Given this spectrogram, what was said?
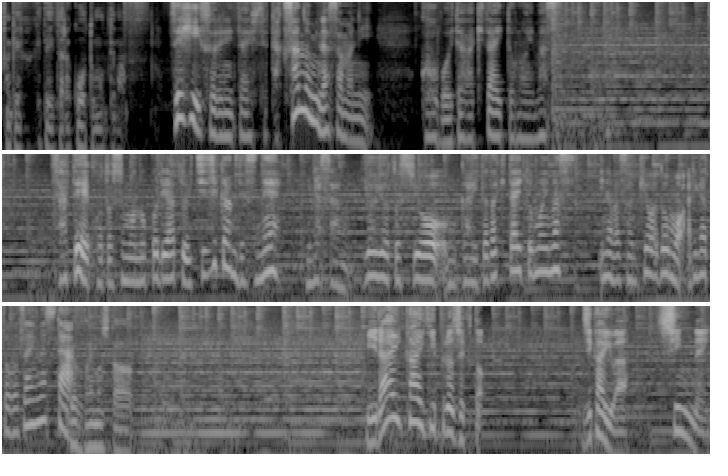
投げかけていただこうと思ってます。ぜひそれに対してたくさんの皆様にご応募いただきたいと思います。さて今年も残りあと1時間ですね。皆さん良いお年をお迎えいただきたいと思います。稲葉さん今日はどうもありがとうございました。ありがとうございました。未来会議プロジェクト。次回は新年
